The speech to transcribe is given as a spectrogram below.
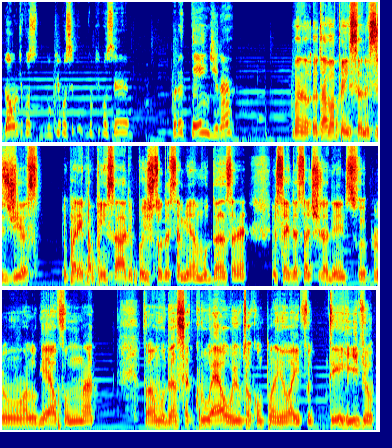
da onde você, do que você, do que você pretende, né? Mano, eu tava pensando esses dias, eu parei para pensar, depois de toda essa minha mudança, né? Eu saí da cidade de Tiradentes, fui para um aluguel, foi uma foi uma mudança cruel. O Wilton acompanhou aí, foi terrível.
